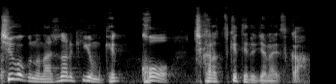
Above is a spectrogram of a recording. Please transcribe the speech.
中国のナショナル企業も結構力つけてるじゃないですか。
